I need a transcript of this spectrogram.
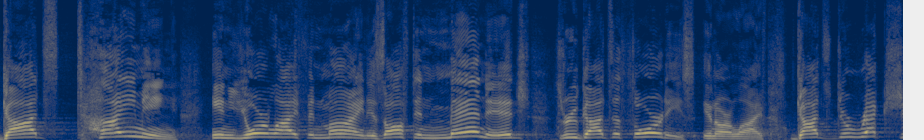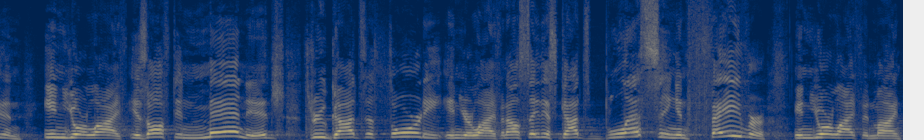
God's timing in your life and mine is often managed through God's authorities in our life. God's direction in your life is often managed through God's authority in your life. And I'll say this God's blessing and favor in your life and mine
